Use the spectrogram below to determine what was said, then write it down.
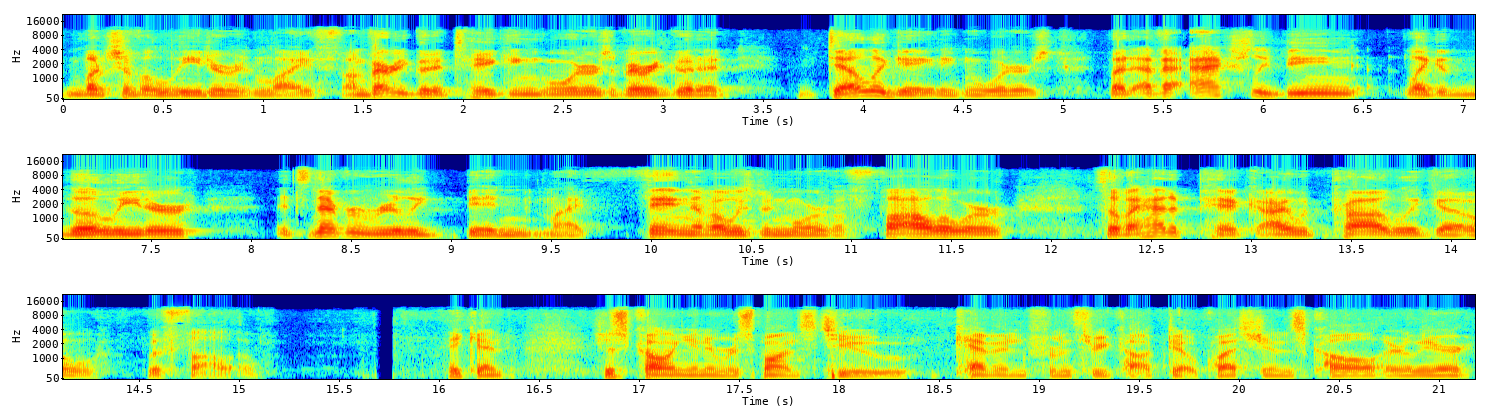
much of a leader in life. I'm very good at taking orders, I'm very good at delegating orders, but of actually being like the leader, it's never really been my thing. I've always been more of a follower. So if I had to pick, I would probably go with follow. Hey, Ken. Just calling in in response to Kevin from Three Cocktail Questions call earlier.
